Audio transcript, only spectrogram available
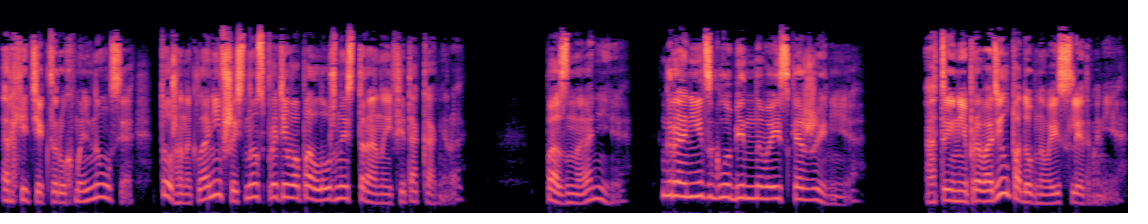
Архитектор ухмыльнулся, тоже наклонившись, но с противоположной стороны фитокамеры. «Познание границ глубинного искажения». «А ты не проводил подобного исследования?»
